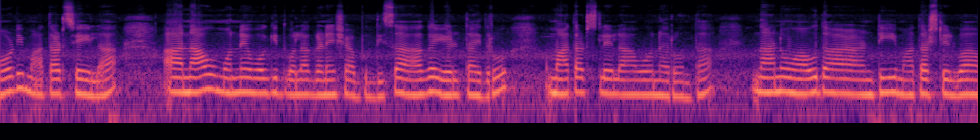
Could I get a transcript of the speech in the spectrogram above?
ನೋಡಿ ಮಾತಾಡ್ಸೇ ಇಲ್ಲ. ನಾವು ಮೊನ್ನೆ ಹೋಗಿದ್ವಲ್ಲ ಗಣೇಶ ಹಬ್ಬದ ದಿವಸ ಆಗ ಹೇಳ್ತಾ ಇದ್ರು, ಮಾತಾಡಿಸ್ಲಿಲ್ಲ ಓನರು ಅಂತ. ನಾನು ಹೌದಾ ಆಂಟಿ, ಮಾತಾಡಿಸ್ಲಿಲ್ವಾ?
